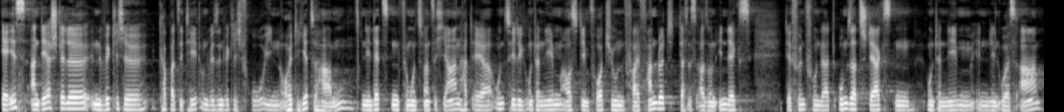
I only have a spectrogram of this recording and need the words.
Er ist an der Stelle eine wirkliche Kapazität und wir sind wirklich froh, ihn heute hier zu haben. In den letzten 25 Jahren hat er unzählige Unternehmen aus dem Fortune 500, das ist also ein Index, der 500 umsatzstärksten Unternehmen in den USA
